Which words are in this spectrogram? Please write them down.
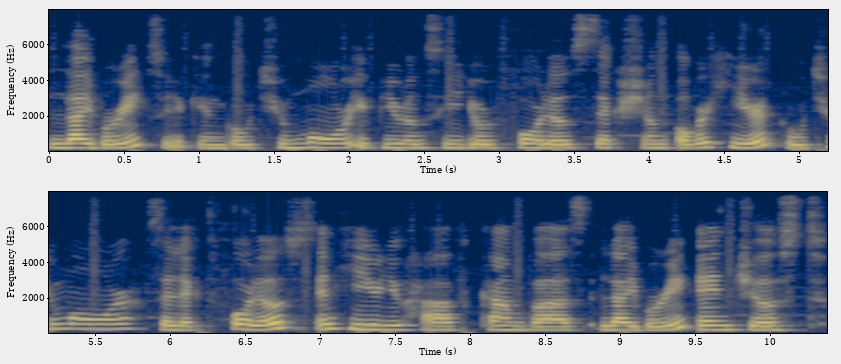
library, so you can go to more if you don't see your photos section over here. Go to more, select photos, and here you have Canva's library and just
